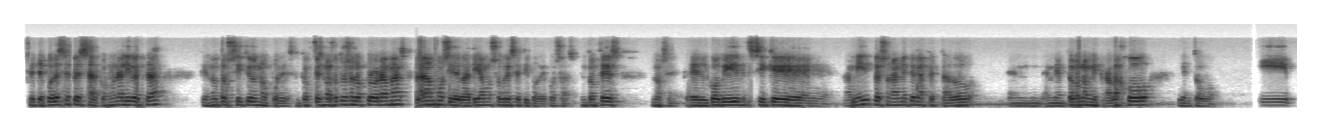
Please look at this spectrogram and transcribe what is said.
que te puedes expresar con una libertad en otros sitios no puedes. Entonces, nosotros en los programas hablábamos y debatíamos sobre ese tipo de cosas. Entonces, no sé, el COVID sí que a mí personalmente me ha afectado en, mi entorno, en mi trabajo y en todo. Y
